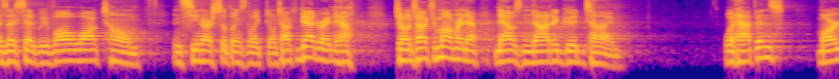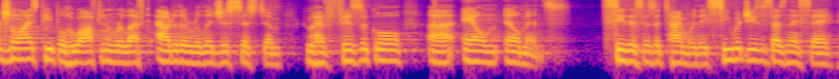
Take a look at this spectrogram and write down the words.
As I said, we've all walked home and seen our siblings like, don't talk to dad right now. Don't talk to mom right now. Now's not a good time. What happens? Marginalized people who often were left out of the religious system, who have physical uh, ail- ailments, see this as a time where they see what Jesus does and they say,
